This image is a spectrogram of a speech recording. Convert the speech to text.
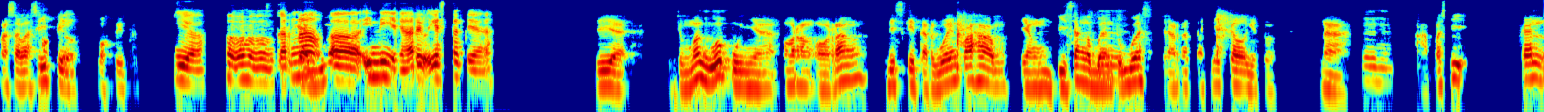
masalah sipil okay. waktu itu iya karena gua, uh, ini ya real estate ya iya cuma gue punya orang-orang di sekitar gue yang paham yang bisa ngebantu hmm. gue secara teknikal gitu nah hmm. apa sih kan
